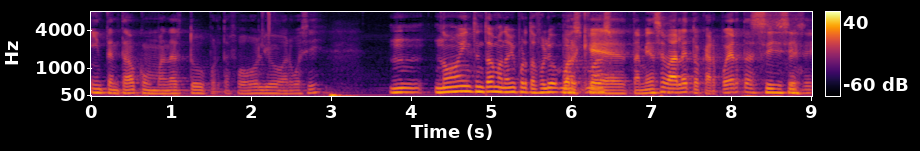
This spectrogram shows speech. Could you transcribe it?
intentado como mandar tu portafolio o algo así? Mm, No he intentado mandar mi portafolio más, Porque más- también se vale tocar puertas. Sí, sí, sí.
